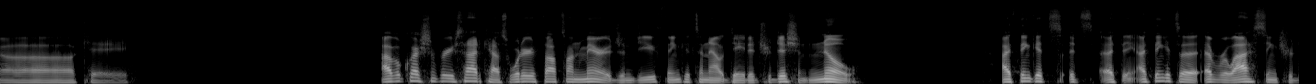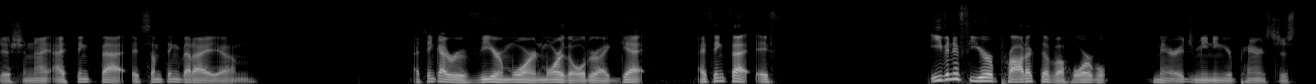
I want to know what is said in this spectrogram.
Okay. I have a question for your sadcast. What are your thoughts on marriage, and do you think it's an outdated tradition? No. I think it's it's I think I think it's a everlasting tradition. I, I think that it's something that I um I think I revere more and more the older I get. I think that if even if you're a product of a horrible marriage, meaning your parents just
